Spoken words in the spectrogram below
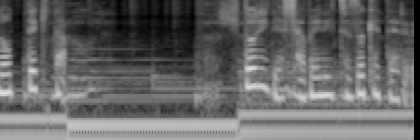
乗ってきた。一人で喋り続けてる。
